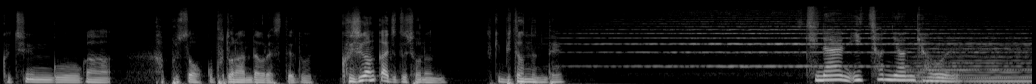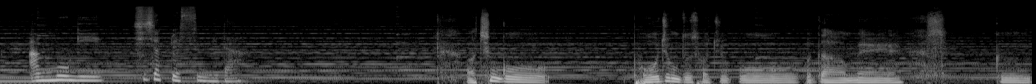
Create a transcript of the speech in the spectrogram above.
그 친구가 갚을 수 없고 부도난다 그랬을 때도 그 시간까지도 저는 이렇게 믿었는데 지난 2000년 겨울 악몽이 시작됐습니다. 어, 친구 보증도 서주고 그다음에 그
